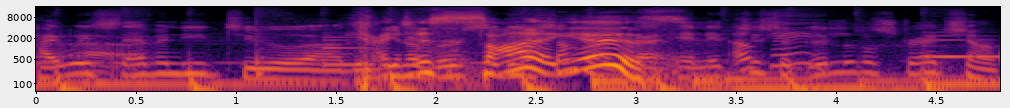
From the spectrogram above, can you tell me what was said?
Highway 70 to uh, the I just university. saw it, something like yes. and it's just a good little stretch. Um,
